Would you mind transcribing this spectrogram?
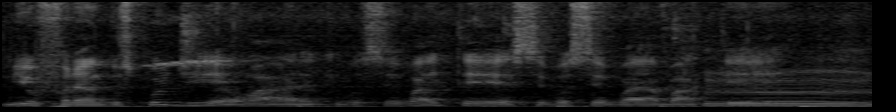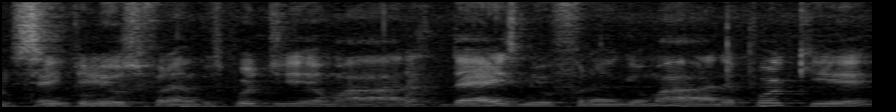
mil frangos por dia, é uma área que você vai ter. Se você vai abater hum, 5 mil frangos por dia, é uma área. 10 mil frangos é uma área, porque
